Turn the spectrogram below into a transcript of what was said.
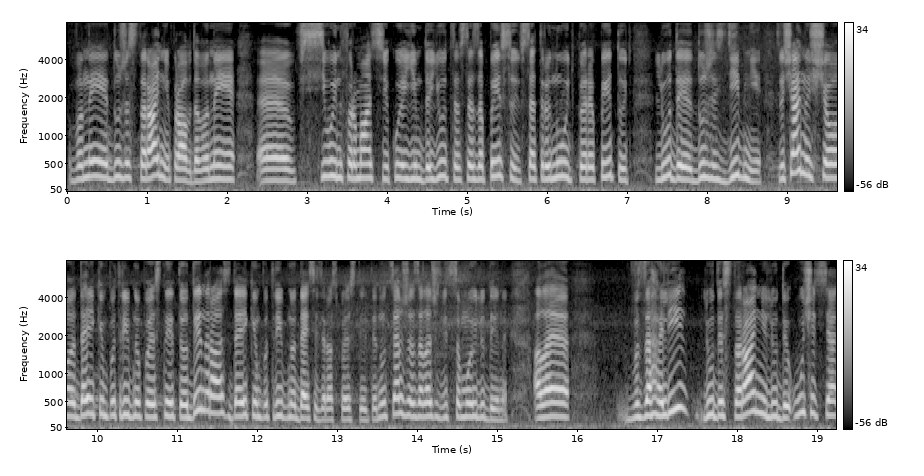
Вони дуже старанні, правда. Вони е, всю інформацію, яку я їм даю, це все записують, все тренують, перепитують. Люди дуже здібні. Звичайно, що деяким потрібно пояснити один раз, деяким потрібно 10 разів пояснити. Ну це вже залежить від самої людини. Але Взагалі люди старанні, люди учаться,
